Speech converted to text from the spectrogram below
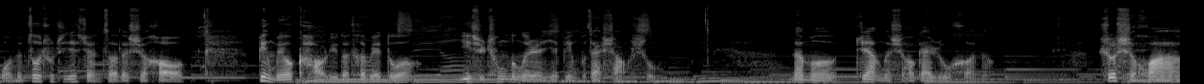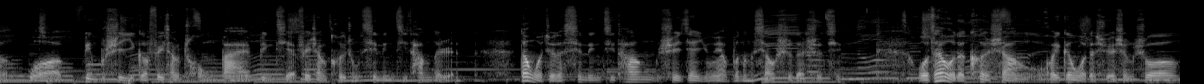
我们做出这些选择的时候，并没有考虑的特别多，一时冲动的人也并不在少数。那么这样的时候该如何呢？说实话，我并不是一个非常崇拜并且非常推崇心灵鸡汤的人，但我觉得心灵鸡汤是一件永远不能消失的事情。我在我的课上会跟我的学生说，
